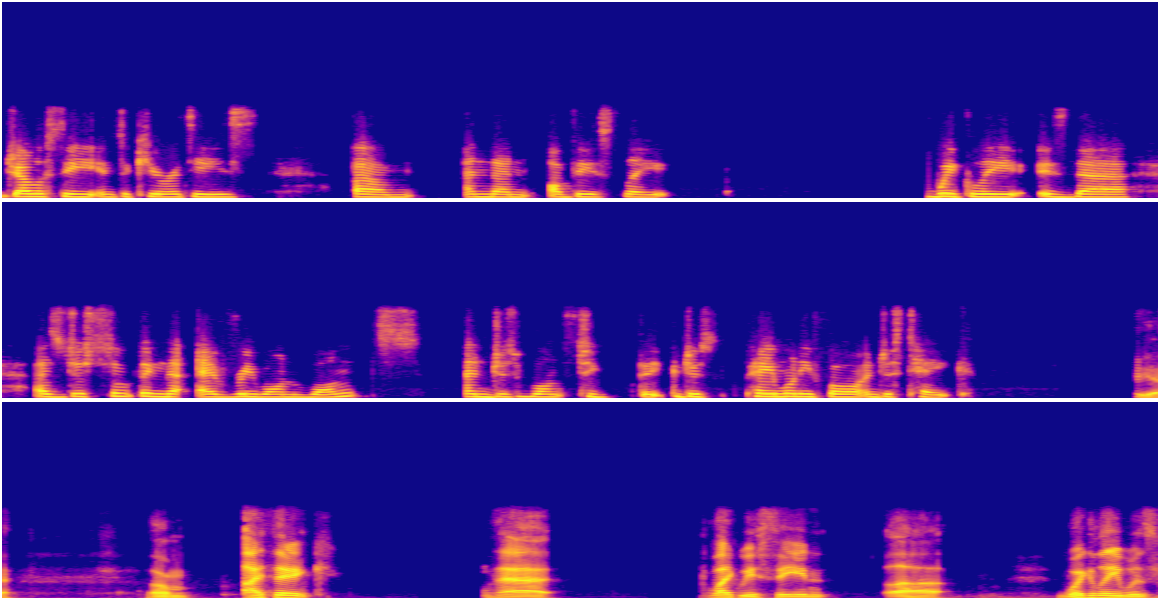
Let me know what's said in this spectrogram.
jealousy, insecurities, um, and then obviously Wiggly is there as just something that everyone wants and just wants to they could just pay money for and just take. Yeah. Um I think that like we've seen uh Wiggly was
